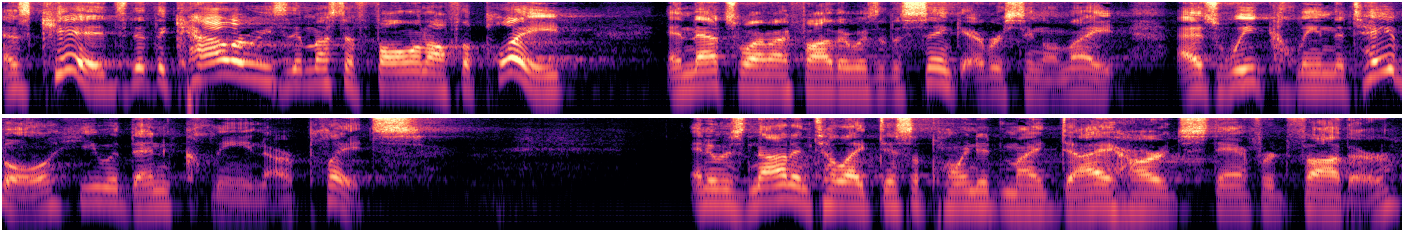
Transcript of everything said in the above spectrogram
as kids that the calories that must have fallen off the plate, and that's why my father was at the sink every single night. As we cleaned the table, he would then clean our plates. And it was not until I disappointed my die-hard Stanford father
